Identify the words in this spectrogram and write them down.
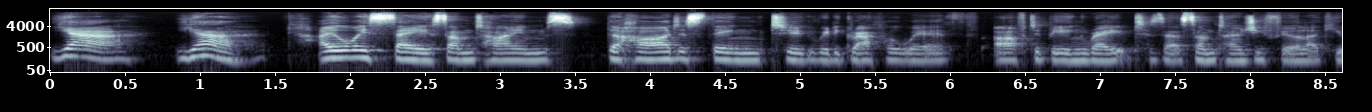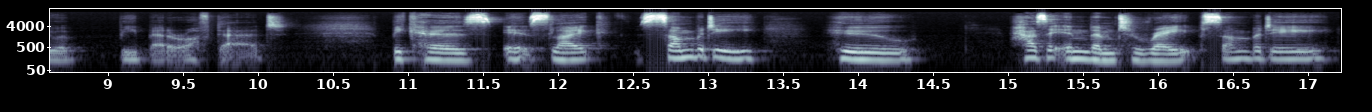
Yeah, yeah. I always say sometimes the hardest thing to really grapple with after being raped is that sometimes you feel like you would be better off dead because it's like somebody who has it in them to rape somebody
